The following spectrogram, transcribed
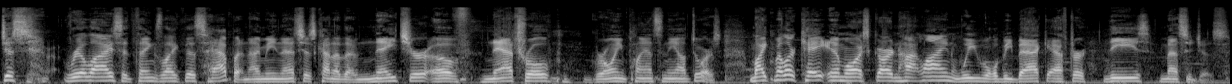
just realize that things like this happen. I mean, that's just kind of the nature of natural growing plants in the outdoors. Mike Miller, KMOX Garden Hotline. We will be back after these messages.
